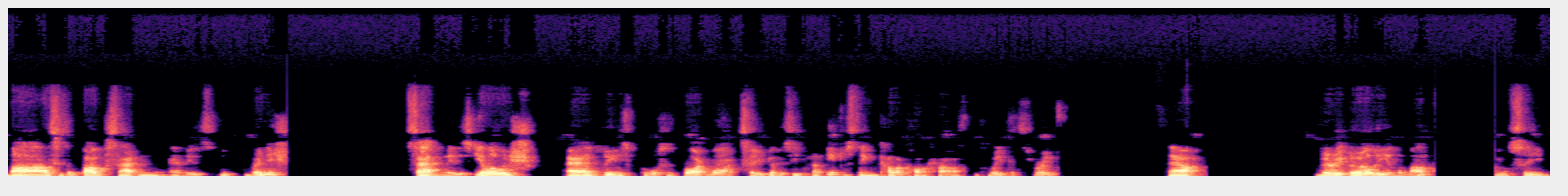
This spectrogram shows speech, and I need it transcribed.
Mars is above Saturn and is reddish. Saturn is yellowish, and Venus, of course, is bright white. So you've got this interesting color contrast between the three. Now, very early in the month, you'll see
